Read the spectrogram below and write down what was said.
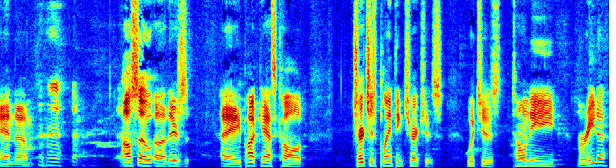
and um, also uh, there's a podcast called Churches Planting Churches, which is Tony Merida.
